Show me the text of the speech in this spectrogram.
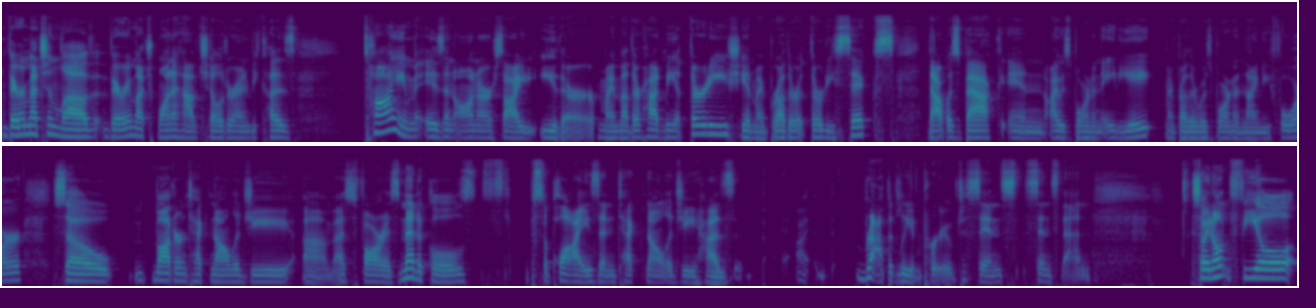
Very much in love, very much want to have children because time isn't on our side either. My mother had me at 30, she had my brother at 36. That was back in, I was born in 88, my brother was born in 94. So, modern technology, um, as far as medicals, supplies, and technology, has uh, rapidly improved since since then. So I don't feel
